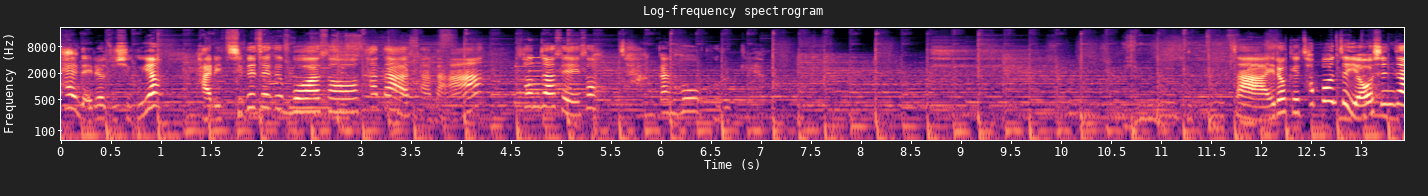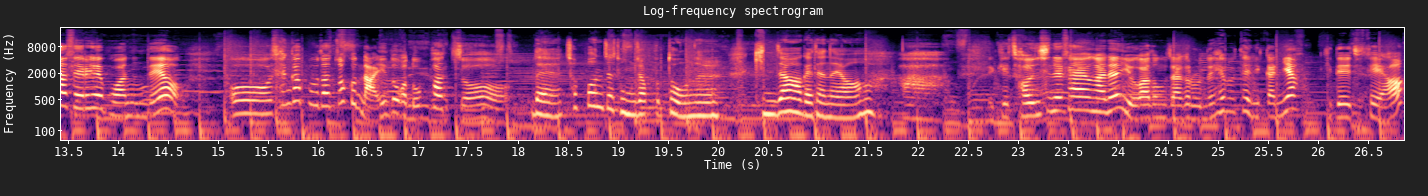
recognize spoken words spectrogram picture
팔 내려주시고요. 다리 지그재그 모아서 타다아사나 선자세에서 잠깐 호흡 고를게요. 자, 이렇게 첫 번째 여신 자세를 해보았는데요. 어, 생각보다 조금 난이도가 높았죠. 네, 첫 번째 동작부터 오늘 긴장하게 되네요. 아, 이렇게 전신을 사용하는 요가 동작을 오늘 해볼 테니까요. 기대해 주세요.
